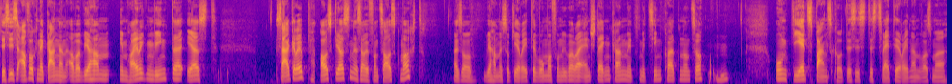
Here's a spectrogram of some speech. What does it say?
Das ist einfach nicht gegangen. Aber wir haben im heurigen Winter erst Zagreb ausgelassen, das habe ich von zu Hause gemacht. Also wir haben ja so Geräte, wo man von überall einsteigen kann mit, mit SIM-Karten und so. Mhm. Und jetzt Bansko, das ist das zweite Rennen, was wir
